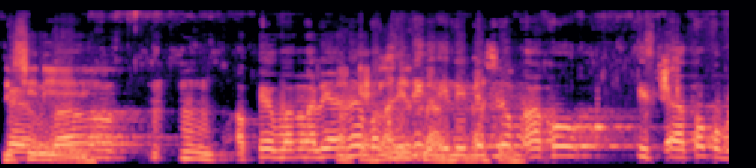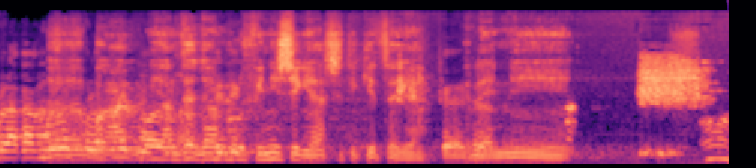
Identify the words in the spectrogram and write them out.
di Oke, sini. Bang, hmm, Oke Bang Aliana, Oke, Bang lanjut, ini bang, dong aku aku ke belakang dulu uh, 10 menit Bang. Yang jangan perlu finishing ya sedikit saja. Oke, Karena ini oh,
